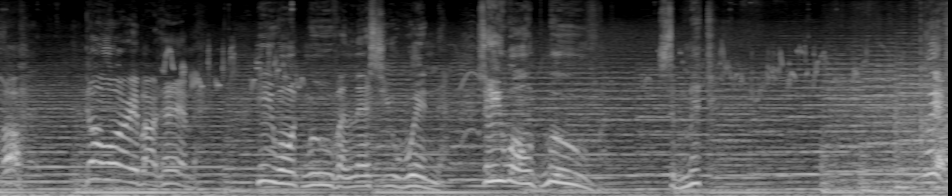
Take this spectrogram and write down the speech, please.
Oh, don't worry about him. He won't move unless you win. So he won't move. Submit. Yes!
